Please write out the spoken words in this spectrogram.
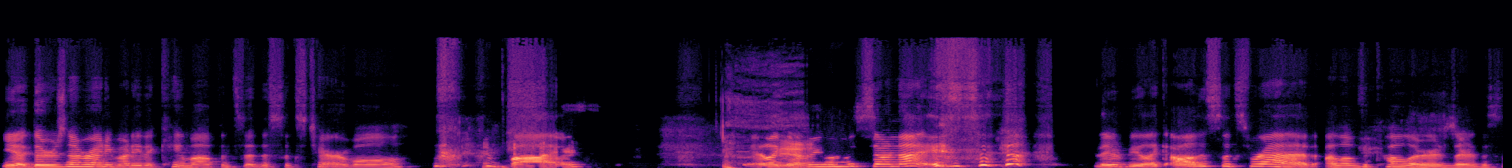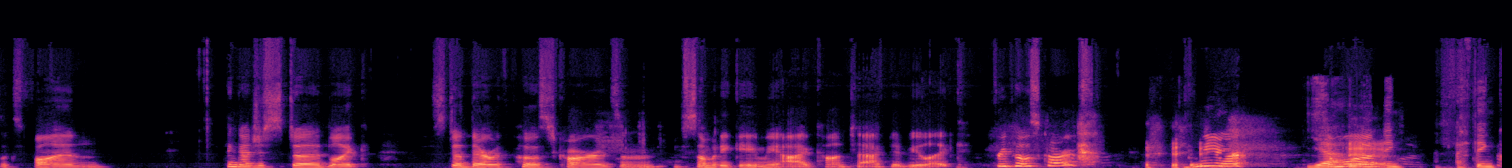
you know, there was never anybody that came up and said this looks terrible. Bye. like Yeah. everyone was so nice. they would be like, "Oh, this looks rad. I love the colors," or "This looks fun." I think I just stood like stood there with postcards, and if somebody gave me eye contact, I'd be like, "Free postcard, come here." Yeah, Come I on. think I think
